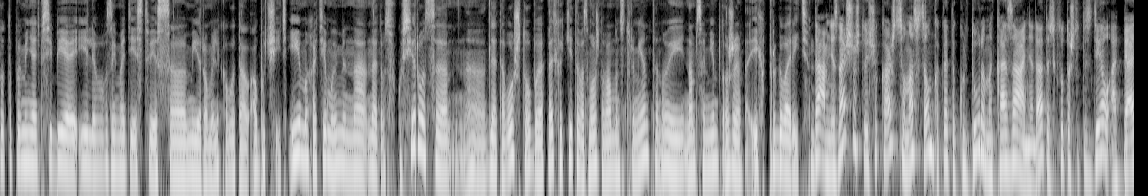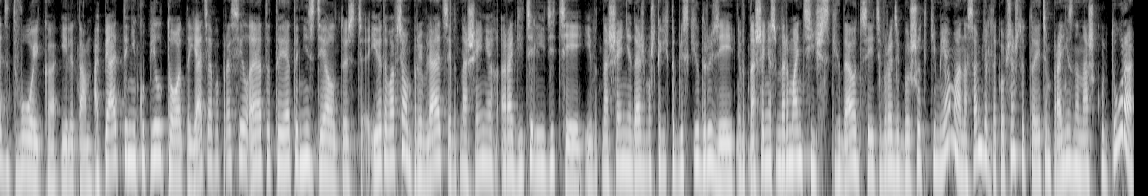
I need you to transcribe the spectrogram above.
что-то поменять в себе или в взаимодействии с миром, или кого-то обучить. И мы хотим именно на этом сфокусироваться э, для того, чтобы дать какие-то, возможно, вам инструменты, ну и нам самим тоже их проговорить. Да, мне знаешь, что еще кажется, у нас в целом какая-то культура наказания, да, то есть кто-то что-то сделал, опять двойка, или там опять ты не купил то-то, я тебя попросил это, ты это не сделал, то есть и это во всем проявляется и в отношениях родителей и детей, и в отношении даже, может, каких-то близких друзей, и в отношениях особенно романтических, да, вот все эти вроде бы шутки мема, а на самом деле такое ощущение, что это этим пронизана наша культура,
